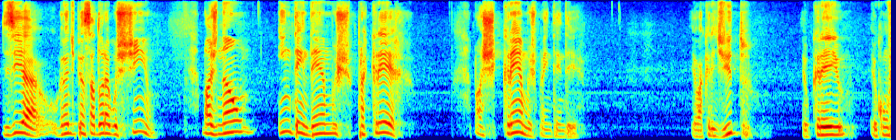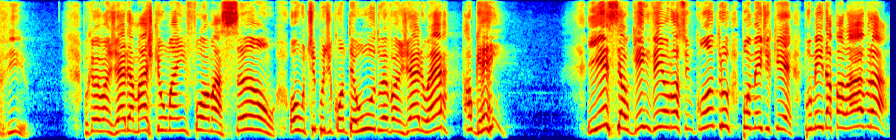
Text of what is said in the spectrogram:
Dizia o grande pensador Agostinho: nós não entendemos para crer, nós cremos para entender. Eu acredito, eu creio, eu confio. Porque o Evangelho é mais que uma informação ou um tipo de conteúdo, o Evangelho é alguém. E esse alguém veio ao nosso encontro por meio de quê? Por meio da palavra,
